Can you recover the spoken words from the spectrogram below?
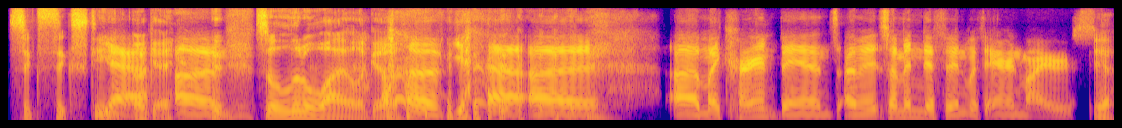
Six sixteen. Yeah, Okay. um, so a little while ago. uh, yeah. Uh, uh, my current bands. I mean, so I'm in Niffin with Aaron Myers. Yeah,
